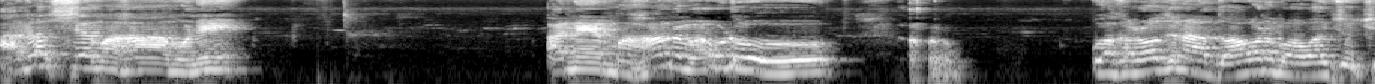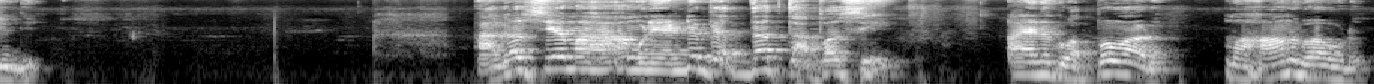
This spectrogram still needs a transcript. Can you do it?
అగస్య మహాముని అనే మహానుభావుడు ఒక నా దోవన పోవాల్సి వచ్చింది. అగస్య మహాముని అంటే పెద్ద తపస్సి. ఆయన గొప్పవాడు మహానుభావుడు.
